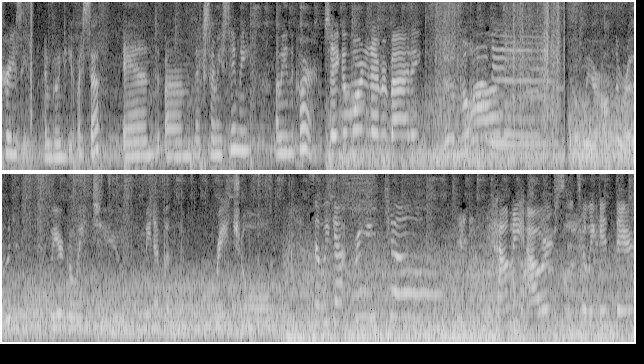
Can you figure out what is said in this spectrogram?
Crazy. I'm going to get my stuff, and um, next time you see me, I'll be in the car. Say good morning, everybody. Good morning. We are on the road. We are going to meet up with Rachel. So we got Rachel. How many hours until we get there?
